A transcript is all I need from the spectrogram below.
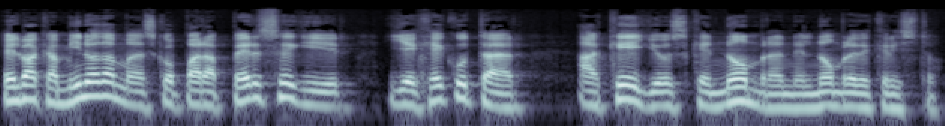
Él va camino a Damasco para perseguir y ejecutar a aquellos que nombran el nombre de Cristo.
